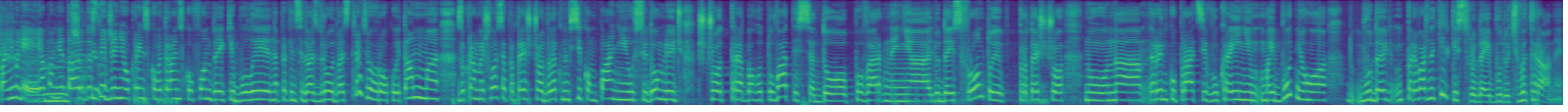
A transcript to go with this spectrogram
Пані Марія, я Ем, пам'ятаю щоб- дослідження Українського ветеранського фонду, які були наприкінці 22-23 року, і там е, зокрема йшлося про те, що далеко не всі компанії усвідомлюють, що треба готуватися до повернення людей з фронту, і про те, що ну на ринку праці в Україні майбутнього буде переважна кількість людей будуть ветерани.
